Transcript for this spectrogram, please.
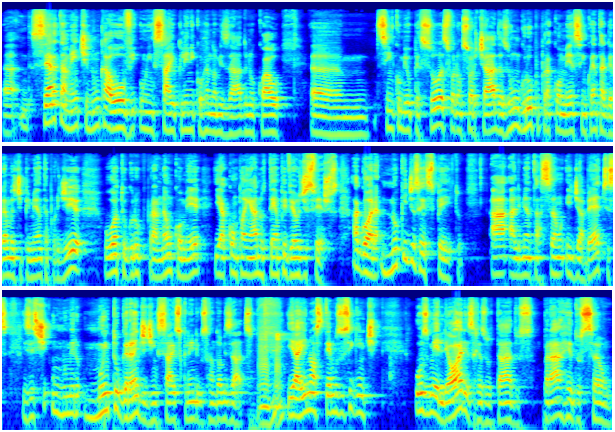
Uh, certamente nunca houve um ensaio clínico randomizado no qual uh, 5 mil pessoas foram sorteadas, um grupo para comer 50 gramas de pimenta por dia, o outro grupo para não comer e acompanhar no tempo e ver os desfechos. Agora, no que diz respeito à alimentação e diabetes, existe um número muito grande de ensaios clínicos randomizados. Uhum. E aí nós temos o seguinte: os melhores resultados para a redução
